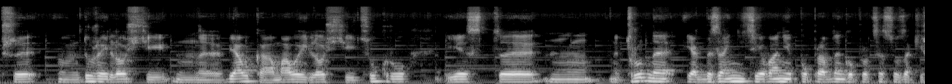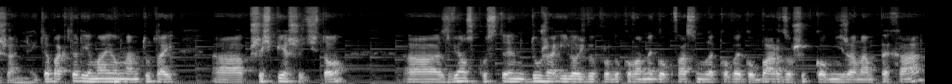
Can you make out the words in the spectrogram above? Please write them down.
przy dużej ilości białka, małej ilości cukru jest e, trudne jakby zainicjowanie poprawnego procesu zakiszania. I te bakterie mają nam tutaj przyspieszyć to. W związku z tym duża ilość wyprodukowanego kwasu mlekowego bardzo szybko obniża nam pH,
